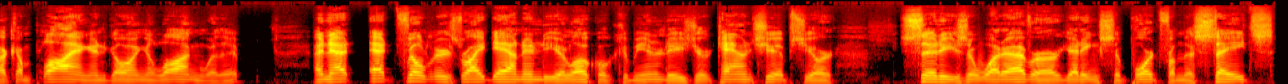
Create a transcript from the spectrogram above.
are complying and going along with it. And that, that filters right down into your local communities, your townships, your cities, or whatever are getting support from the states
